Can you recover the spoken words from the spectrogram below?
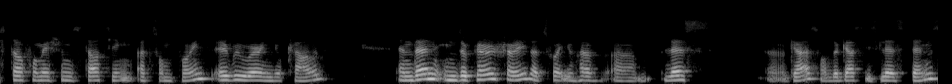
star formation starting at some point everywhere in your cloud. And then in the periphery, that's why you have um, less uh, gas or the gas is less dense.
